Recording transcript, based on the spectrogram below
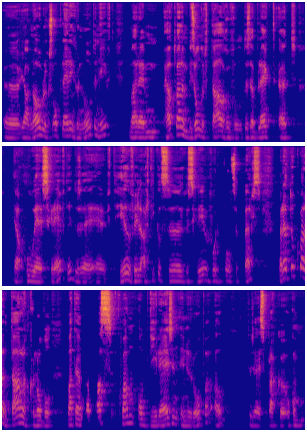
uh, ja, nauwelijks opleiding genoten heeft. Maar hij, had wel een bijzonder taalgevoel. Dus dat blijkt uit ja, hoe hij schrijft. Hè. Dus hij, heeft heel veel artikels geschreven voor de Poolse pers. Maar hij had ook wel een talenknobbel. Wat hem pas kwam op die reizen in Europa al. Dus hij sprak ook een,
